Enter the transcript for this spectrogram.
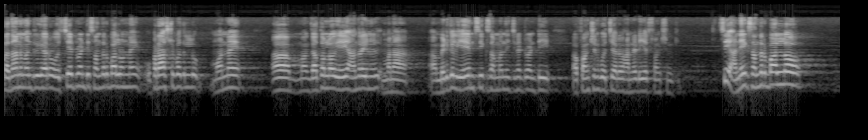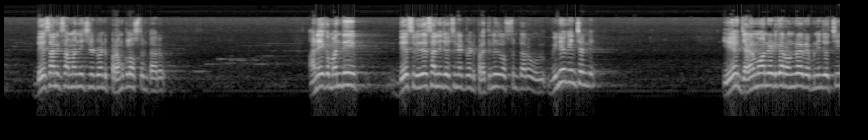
ప్రధానమంత్రి గారు వచ్చేటువంటి సందర్భాలు ఉన్నాయి. ఉపరాష్ట్రపతులు మొన్న గతంలో ఏ ఆంధ్ర మన మెడికల్ ఏఎంసీకి సంబంధించినటువంటి ఫంక్షన్కి వచ్చారు హండ్రెడ్ ఇయర్స్ ఫంక్షన్కి సి అనేక సందర్భాల్లో దేశానికి సంబంధించినటువంటి ప్రముఖులు వస్తుంటారు. అనేక మంది దేశ విదేశాల నుంచి వచ్చినటువంటి ప్రతినిధులు వస్తుంటారు. వినియోగించండి. ఏం జగన్మోహన్ రెడ్డి గారు ఉండరే రేపు నుంచి వచ్చి?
